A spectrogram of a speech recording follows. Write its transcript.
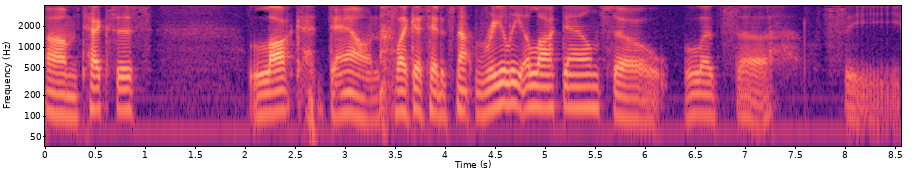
Um, Texas lockdown. Like I said, it's not really a lockdown. So let's uh, let's see.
